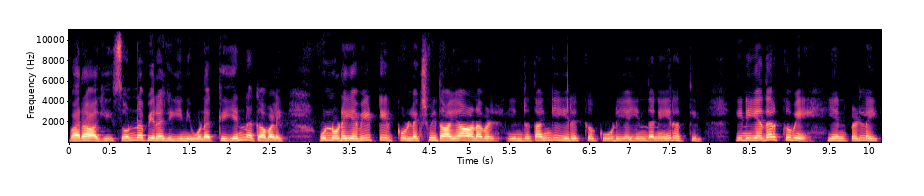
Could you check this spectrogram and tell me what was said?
வராகி சொன்ன பிறகு இனி உனக்கு என்ன கவலை? உன்னுடைய வீட்டிற்குள் லக்ஷ்மி தாயானவள் இன்று தங்கி இருக்கக்கூடிய இந்த நேரத்தில் இனி எதற்குமே என் பிள்ளை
